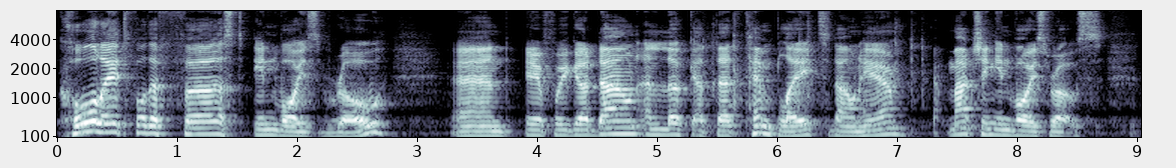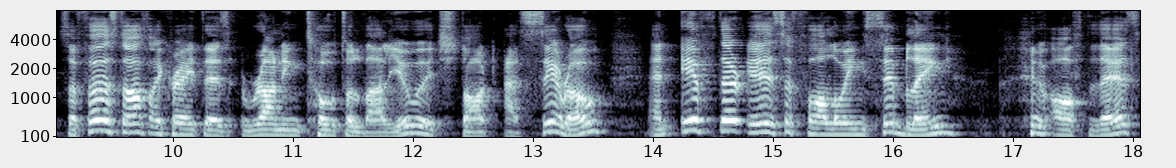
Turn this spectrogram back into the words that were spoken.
call it for the first invoice row. And if we go down and look at that template down here, matching invoice rows. So first off, I create this running total value, which start as zero. And if there is a following sibling after this,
